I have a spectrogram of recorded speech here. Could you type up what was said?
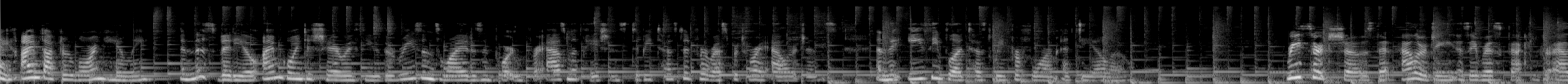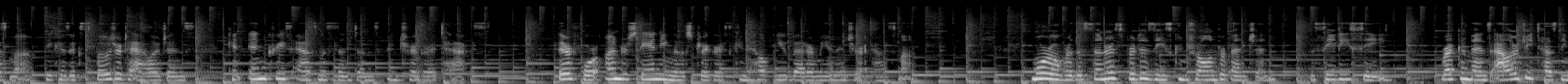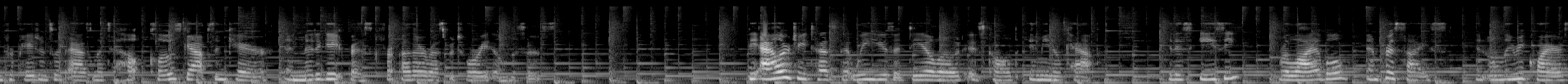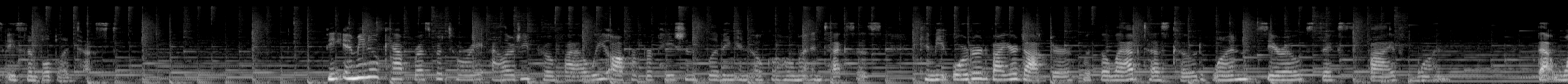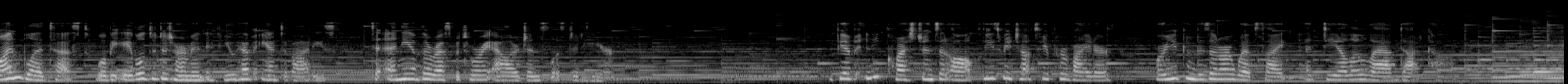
Hi, I'm Dr. Lauren Hanley. In this video, I'm going to share with you the reasons why it is important for asthma patients to be tested for respiratory allergens and the easy blood test we perform at DLO. Research shows that allergy is a risk factor for asthma because exposure to allergens can increase asthma symptoms and trigger attacks. Therefore, understanding those triggers can help you better manage your asthma. Moreover, the Centers for Disease Control and Prevention, the CDC, recommends allergy testing for patients with asthma to help close gaps in care and mitigate risk for other respiratory illnesses. The allergy test that we use at DLO is called ImmunoCAP. It is easy, reliable, and precise and only requires a simple blood test. The ImmunoCAP respiratory allergy profile we offer for patients living in Oklahoma and Texas can be ordered by your doctor with the lab test code 10651. That one blood test will be able to determine if you have antibodies to any of the respiratory allergens listed here. If you have any questions at all, please reach out to your provider or you can visit our website at dlolab.com.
